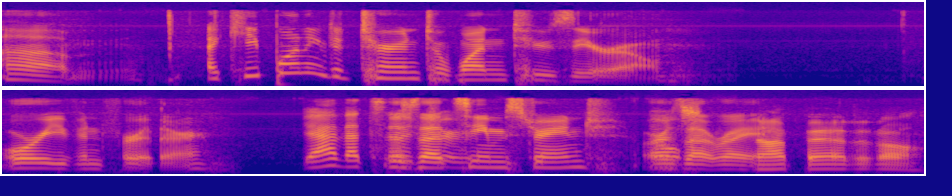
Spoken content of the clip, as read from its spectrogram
Um, I keep wanting to turn to 120 or even further. Yeah, that's Does the that seem strange, or is that right? Not bad at all.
